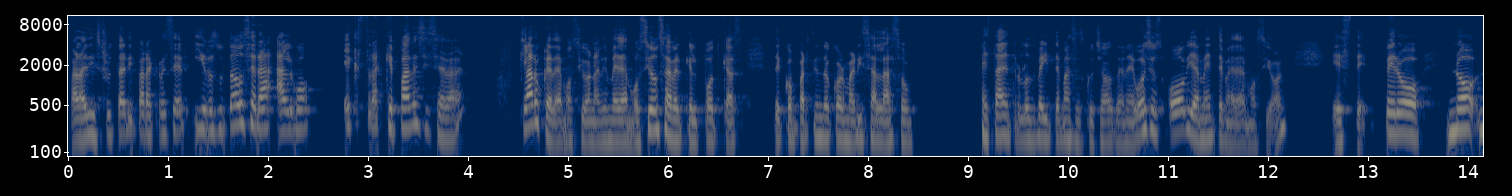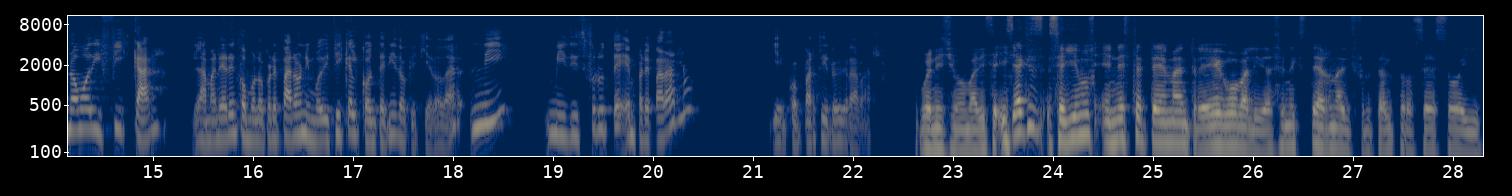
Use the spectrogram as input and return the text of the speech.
para disfrutar y para crecer, y el resultado será algo extra que padre si se da. Claro que da emoción, a mí me da emoción saber que el podcast de Compartiendo con Marisa Lazo está entre los 20 más escuchados de negocios, obviamente me da emoción, este, pero no, no modifica la manera en cómo lo preparo, ni modifica el contenido que quiero dar, ni mi disfrute en prepararlo y en compartirlo y grabarlo. Buenísimo, Marisa. Y ya que seguimos en este tema entre ego, validación externa, disfrutar el proceso, y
